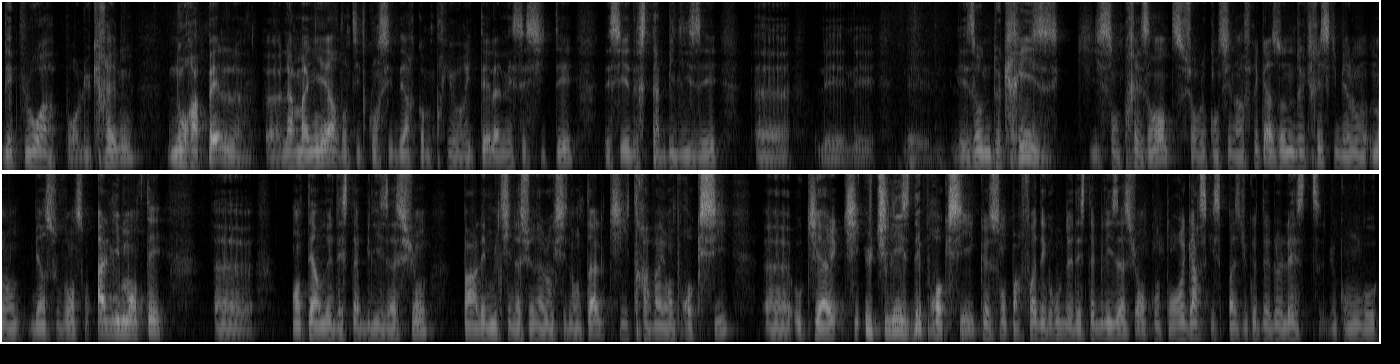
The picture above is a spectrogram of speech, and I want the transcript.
déploient pour l'Ukraine nous rappelle euh, la manière dont il considère comme priorité la nécessité d'essayer de stabiliser euh, les, zones de crise qui sont présentes sur le continent africain, zones de crise qui bien, bien souvent sont alimentées euh, en termes de déstabilisation par les multinationales occidentales qui travaillent en proxy euh, ou qui, utilisent des proxys que sont parfois des groupes de déstabilisation. Quand on regarde ce qui se passe du côté de l'Est du Congo,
